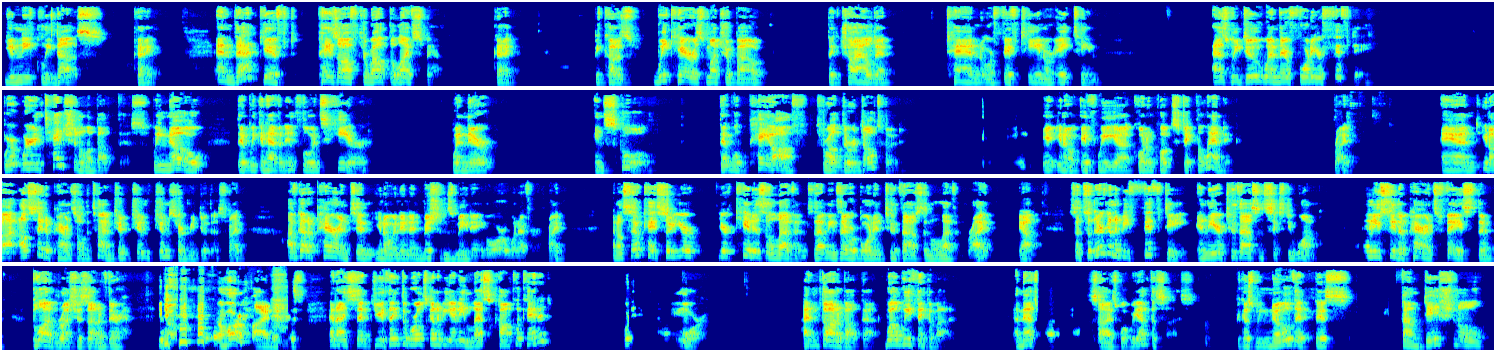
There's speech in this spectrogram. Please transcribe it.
uniquely does. Okay. And that gift pays off throughout the lifespan. Okay. Because we care as much about the child at 10 or 15 or 18 as we do when they're 40 or 50. We're, we're intentional about this. We know that we can have an influence here when they're in school that will pay off throughout their adulthood. It, you know, if we uh, quote unquote stick the landing, right? And you know, I, will say to parents all the time. Jim, Jim, Jim's heard me do this, right? I've got a parent in, you know, in an admissions meeting or whatever, right? And I'll say, okay, so your your kid is 11, so that means they were born in 2011, right? Yeah. So so they're going to be 50 in the year 2061, and you see the parent's face, the blood rushes out of their, you know, they're horrified at this. And I said, do you think the world's going to be any less complicated, or more? I hadn't thought about that. Well, we think about it. And that's why we emphasize what we emphasize, because we know that this foundational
